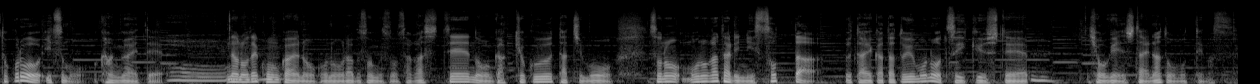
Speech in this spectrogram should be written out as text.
ところをいつも考えて。なので今回のこの「ラブソングスを探しての楽曲たちもその物語に沿った歌い方というものを追求して表現したいなと思っています。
